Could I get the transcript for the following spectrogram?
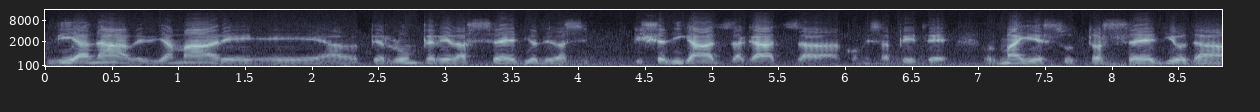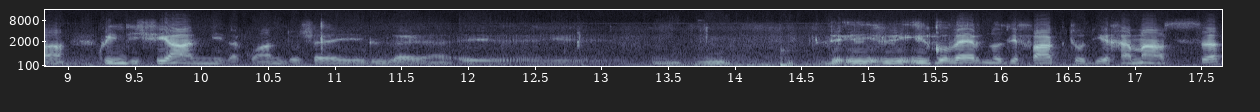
via nave, via mare eh, per rompere l'assedio della striscia di Gaza. Gaza, come sapete, ormai è sotto assedio da 15 anni, da quando c'è il, eh, il governo de facto di Hamas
